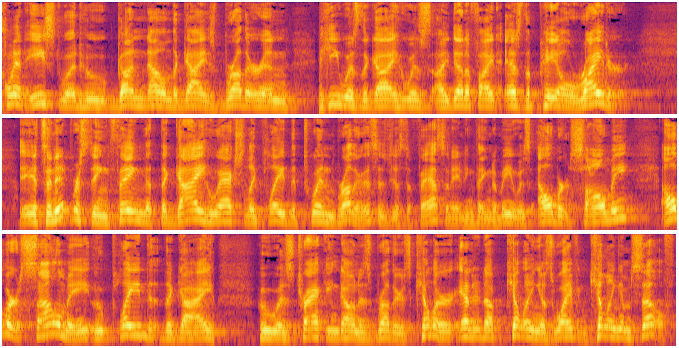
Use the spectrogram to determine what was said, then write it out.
Clint Eastwood who gunned down the guy's brother, and he was the guy who was identified as the Pale Rider. It's an interesting thing that the guy who actually played the twin brother, this is just a fascinating thing to me, was Albert Salmi. Albert Salmi, who played the guy who was tracking down his brother's killer, ended up killing his wife and killing himself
